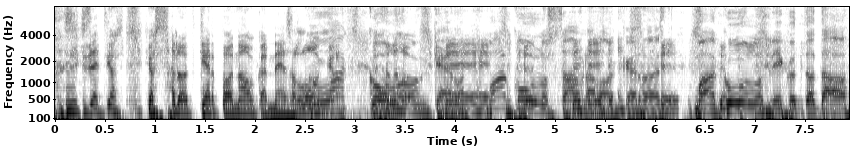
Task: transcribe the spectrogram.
siis että jos, jos sanoit kertoo naukanneensa lonkero. Lakkolonkero. Mä oon kuullut saunalonkeroista. Mä oon kuullut niinku tota,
